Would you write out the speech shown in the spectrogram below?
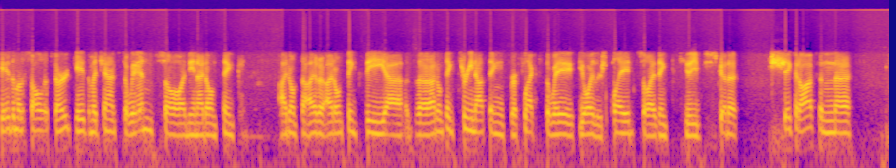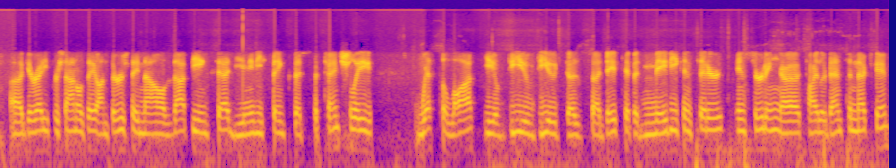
gave them a solid start gave them a chance to win. So I mean I don't think I don't I don't think the, uh, the I don't think three nothing reflects the way the Oilers played. So I think you just got to shake it off and uh, uh, get ready for San Jose on Thursday. Now that being said, you maybe think that potentially with the loss, you do you do you does uh, Dave Tippett maybe consider inserting uh, Tyler Benson next game?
